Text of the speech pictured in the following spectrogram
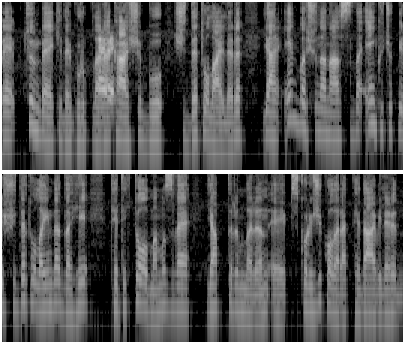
ve tüm belki de gruplara Evet. karşı bu şiddet olayları. Yani en başından aslında en küçük bir şiddet olayında dahi tetikte olmamız ve yaptırımların e, psikolojik olarak tedavilerin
